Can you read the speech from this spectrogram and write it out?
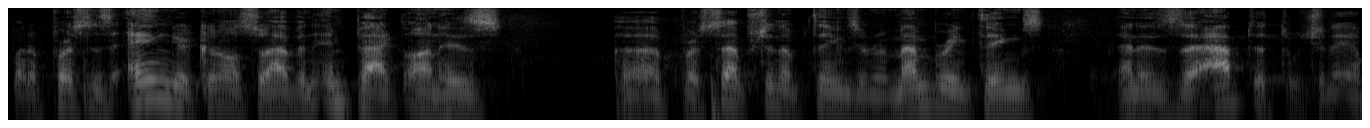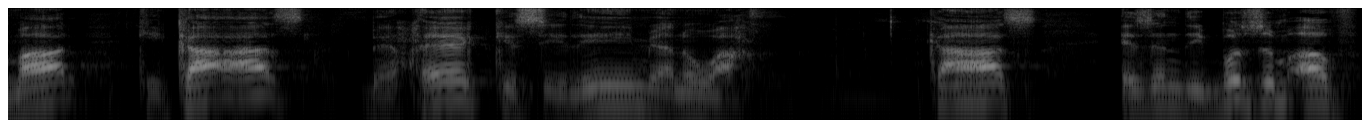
but a person's anger can also have an impact on his uh, perception of things and remembering things and his uh, aptitude. Shneimar ki kaas behek kisilim yanuah. Is in the bosom of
